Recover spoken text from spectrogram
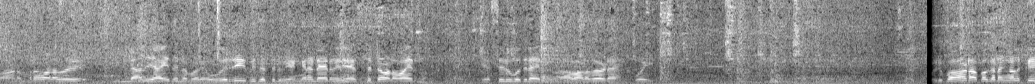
പാണമ്പ്ര വളവ് ഇല്ലാതെയായി തന്നെ പറയാം ഒരു വിധത്തിലും. എങ്ങനെ ഉണ്ടായിരുന്നു? എസ് ഇട്ട വളവായിരുന്നു. എസ് രൂപത്തിലായിരുന്നു. ആ വളവ് അവിടെ പോയി. ഒരുപാട് അപകടങ്ങൾക്ക്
